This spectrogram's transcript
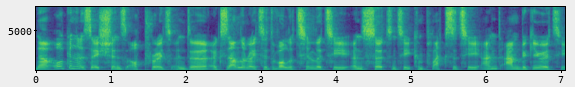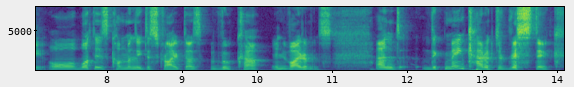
Now, organizations operate under accelerated volatility, uncertainty, complexity, and ambiguity, or what is commonly described as VUCA environments. And the main characteristic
